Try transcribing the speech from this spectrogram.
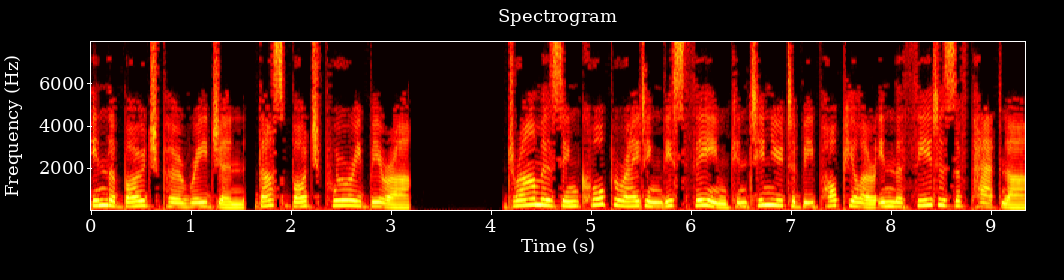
in the Bhojpur region, thus Bhojpuri Birha. Dramas incorporating this theme continue to be popular in the theatres of Patna.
